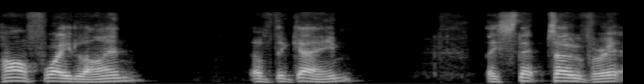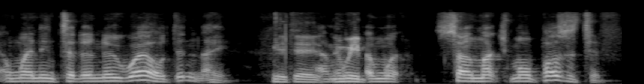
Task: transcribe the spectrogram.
halfway line of the game, they stepped over it and went into the new world, didn't they? You did, And, and we and were so much more positive.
